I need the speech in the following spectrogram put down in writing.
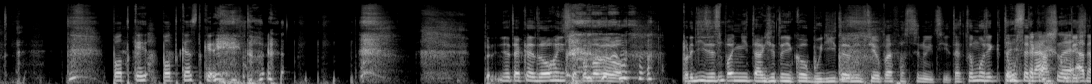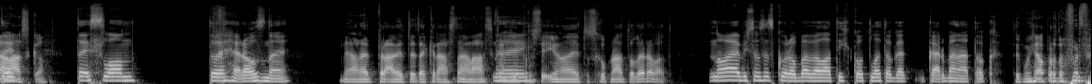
Podke, podcast creator. Mě takhle dlouho nic nepobavilo. Prdí ze spaní tak, že to někoho budí, to je mi přijde úplně fascinující. Tak tomu, řík, To tomu se říká strašné a skutečná to je- láska. To je slon. To je hrozné. Ne, ale právě to je ta krásná láska, Nej. že prostě i ona je to schopná tolerovat. No ja by som sa skôr obávala tých kotletok a karbanátok. Tak možná proto furt...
